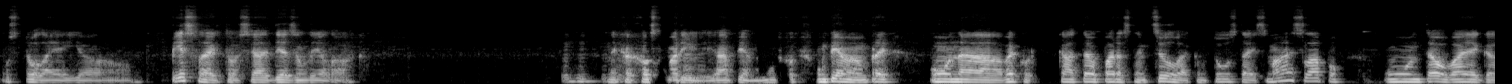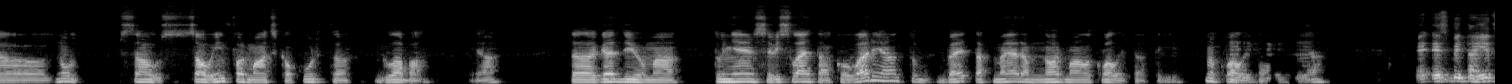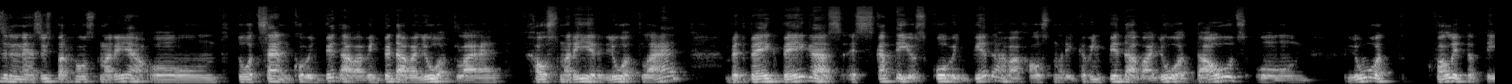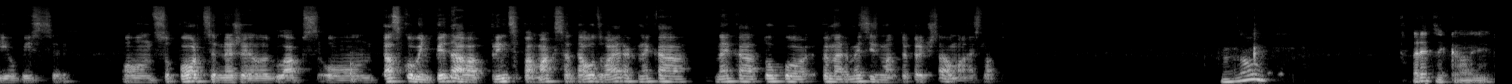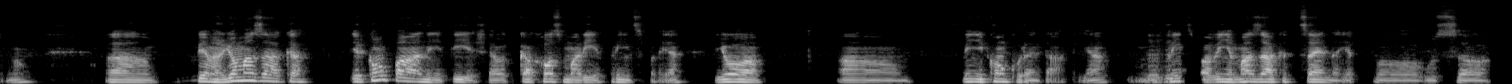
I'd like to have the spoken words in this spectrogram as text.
uz to, lai uh, pieslēgtos, ja, ir diezgan lielāka Mhm. nekā Hostmarija, jā, piemēram, un, piemēram, pre, un uh, vai kur, kā tev parastam cilvēkam, tu uztaisi mājaslapu, un tev vajag, uh, nu, savus, savu informāciju kaut kur tā glabāt, jā. Tā gadījumā tu ņemsi vislētāko variantu, bet apmēram normāla kvalitatīva, nu, kvalitāte, jā. E- Es biju tā iedziļinājies vispār Host Marijā un to cenu, ko viņi piedāvā. Viņi piedāvā ļoti lētu. Host Marija ir ļoti lēta, bet beig beigās es skatījos, ko viņi piedāvā Host Marija, ka viņi piedāvā ļoti daudz un ļoti kvalitatīvi viss ir. Un supports ir nežēlīgi labs. Un tas, ko viņi piedāvā, principā maksā daudz vairāk nekā, nekā to, ko, piemēram, es izmantoju priekš savu mājaslapu. Nu, redzi, kā ir. Nu. Uh, piemēram, jo mazāka ir kompānija tieši jau kā Hosmarija principā, ja, jo uh, viņi ir konkurentāki. Ja. Mhm. Principā viņa mazāka cena ja, uz, uh,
